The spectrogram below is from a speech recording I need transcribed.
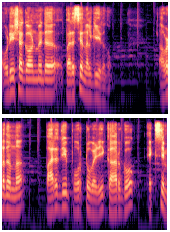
ഒഡീഷ ഗവൺമെന്റ് പരസ്യം നൽകിയിരുന്നു. അവിടെ നിന്ന് പാരദ്വീപ് പോർട്ട് വഴി കാർഗോ എക്സിം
